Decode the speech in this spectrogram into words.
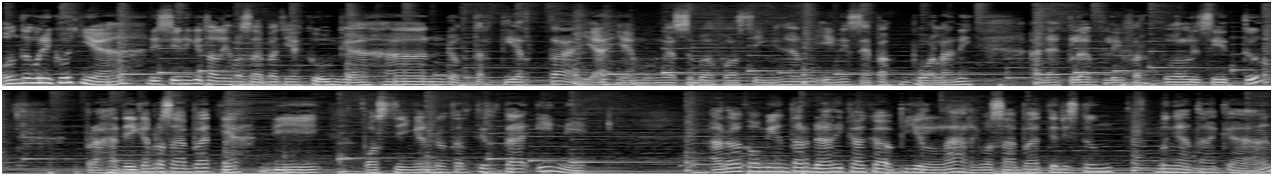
Untuk berikutnya, di sini kita lihat persahabat ya keunggahan Dokter Tirta ya yang mengunggah sebuah postingan ini sepak bola nih. Ada klub Liverpool di situ. Perhatikan persahabat ya di postingan Dokter Tirta ini ada komentar dari kakak Bilar, persahabat yang di situ mengatakan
